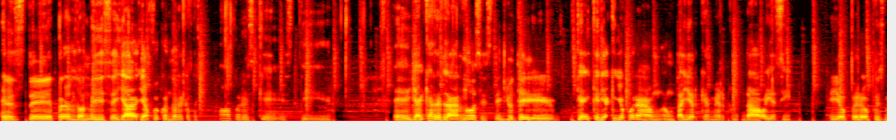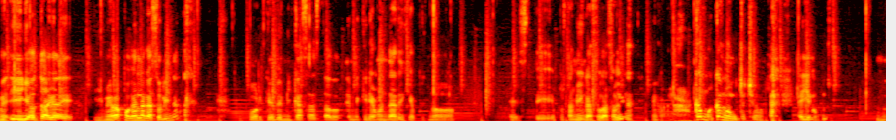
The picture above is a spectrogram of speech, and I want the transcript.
Este, pero el don me dice, ya, ya fue cuando recapacité. No, pero es que, este, eh, ya hay que arreglarnos, este, yo te, que, quería que yo fuera a un, a un taller que me recomendaba y así. Y yo, pero pues, me, y yo todavía de, ¿y me va a pagar la gasolina? Porque de mi casa hasta donde me quería mandar dije, pues no, este, pues también gasto gasolina. Me dijo, no, ¿cómo, cómo muchacho? Y yo, pues, "Mm,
